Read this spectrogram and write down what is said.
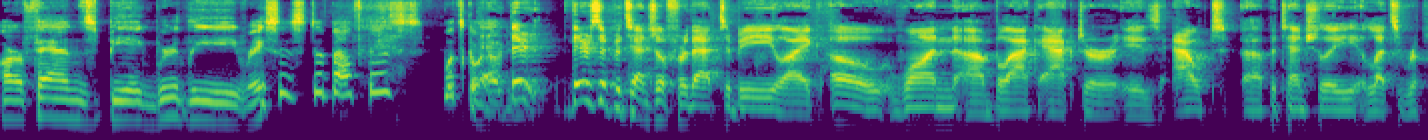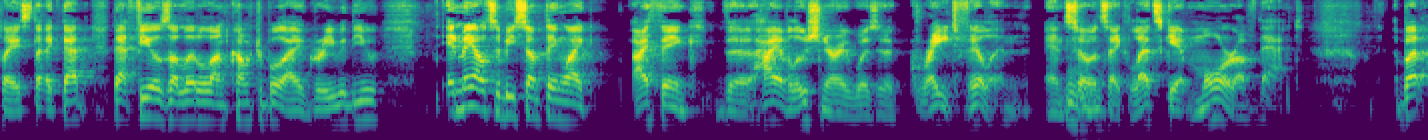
are fans being weirdly racist about this? What's going on? There, there's a potential for that to be like, oh, one uh, black actor is out uh, potentially. Let's replace like that. That feels a little uncomfortable. I agree with you. It may also be something like I think the High Evolutionary was a great villain, and so mm-hmm. it's like let's get more of that. But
